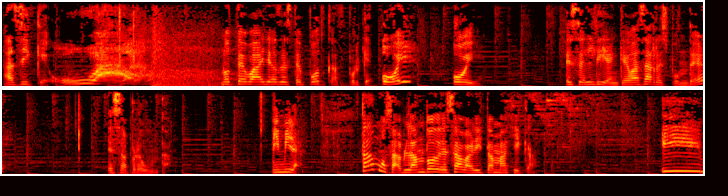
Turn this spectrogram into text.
Así que, ¡wow! No te vayas de este podcast porque hoy, hoy, es el día en que vas a responder esa pregunta. Y mira, estábamos hablando de esa varita mágica. Y,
